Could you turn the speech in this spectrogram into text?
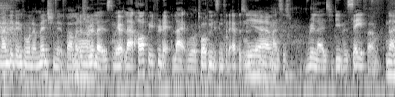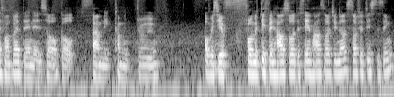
Man didn't even want to mention it, fam. I just realized we're like halfway through the like we're 12 minutes into the episode. and Yeah. Man's just realized you didn't even say, fam. no, it's my birthday, and it so I've got family coming through. Obviously, from a different household, the same household, you know, social distancing.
